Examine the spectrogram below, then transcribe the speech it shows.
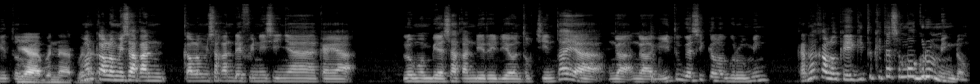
gitu iya benar Cuman kalau misalkan kalau misalkan definisinya kayak lu membiasakan diri dia untuk cinta ya nggak nggak gitu gak sih kalau grooming? Karena kalau kayak gitu kita semua grooming dong.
